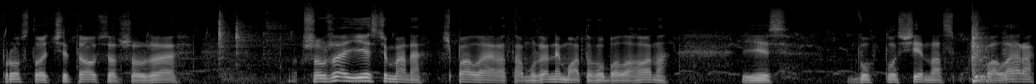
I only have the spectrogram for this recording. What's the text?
Просто відчитався, що вже, що вже є у мене шпалера, там вже нема того балагана. Є двохплощинна шпалера,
